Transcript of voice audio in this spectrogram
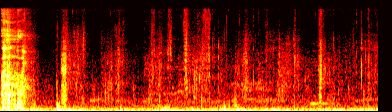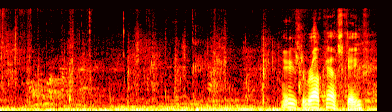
Here's the rock house cave.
